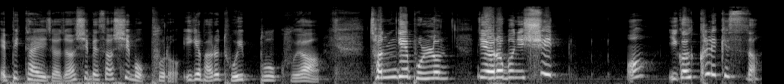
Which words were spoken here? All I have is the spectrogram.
에피타이저죠. 10에서 15%. 이게 바로 도입부고요. 전개 본론. 이제 여러분이 쉿 어? 이걸 클릭했어.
